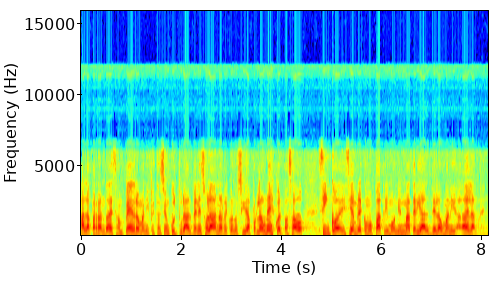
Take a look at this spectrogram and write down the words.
a la parranda de San Pedro, manifestación cultural venezolana reconocida por la UNESCO el pasado 5 de diciembre como Patrimonio Inmaterial de la Humanidad. Adelante.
